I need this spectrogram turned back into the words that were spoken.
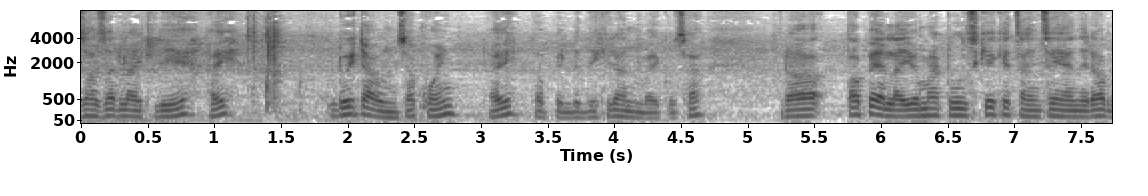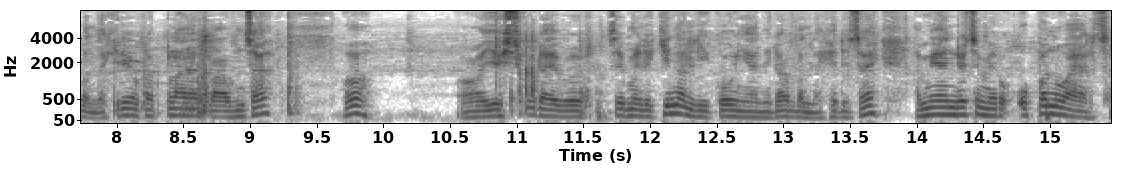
झाजर लाइट लिएँ है। दुईवटा हुन्छ पोइन्ट है? तपाईँहरूले देखिरहनु भएको छ। र तपाईँहरूलाई योमा टुल्स के के चाहिन्छ यहाँनिर भन्दाखेरि एउटा प्लायर भए हुन्छ हो? यो स्क्रुड्राइभर चाहिँ मैले किन लिएको यहाँनिर भन्दाखेरि चाहिँ अब यहाँनिर चाहिँ मेरो ओपन वायर छ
